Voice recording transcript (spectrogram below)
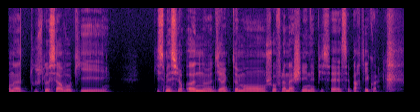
on a tous le cerveau qui, qui se met sur on directement, on chauffe la machine et puis c'est parti. quoi.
